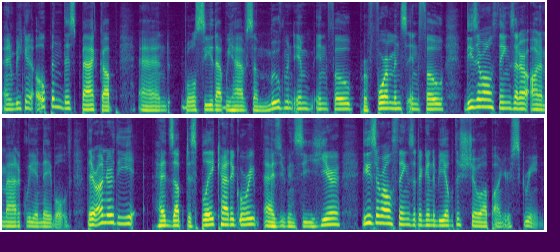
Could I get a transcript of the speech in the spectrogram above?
And we can open this back up, and we'll see that we have some movement info, performance info. These are all things that are automatically enabled. They're under the heads up display category, as you can see here. These are all things that are going to be able to show up on your screen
